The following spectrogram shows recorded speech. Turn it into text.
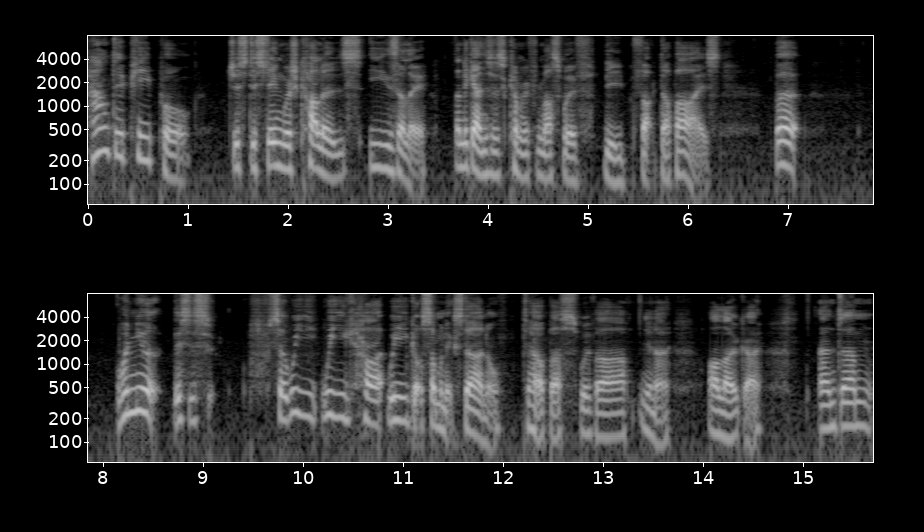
how do people just distinguish colours easily? And again, this is coming from us with the fucked up eyes, but when you're this is so we we we got someone external to help us with our you know our logo, and um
